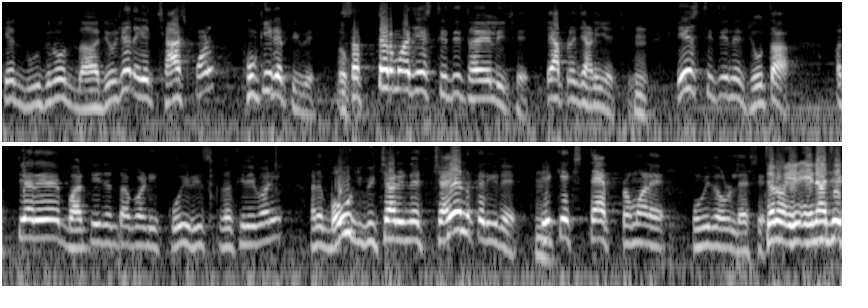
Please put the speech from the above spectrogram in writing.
કે દૂધનો દાજો છે ને એ છાશ પણ ફૂંકીને પીવે સત્તરમાં જે સ્થિતિ થયેલી છે એ આપણે જાણીએ છીએ. એ સ્થિતિને જોતા અત્યારે ભારતીય જનતા પાર્ટી કોઈ રિસ્ક નથી લેવાની અને બહુ જ વિચારીને ચયન કરીને એક એક સ્ટેપ પ્રમાણે ઉમેદવારો લેશે. ચલો એના જે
